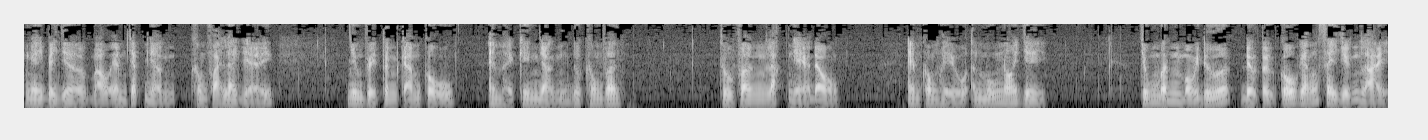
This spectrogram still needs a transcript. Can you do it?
ngay bây giờ bảo em chấp nhận không phải là dễ, nhưng vì tình cảm cũ, em hãy kiên nhẫn được không Vân? Thu Vân lắc nhẹ đầu. Em không hiểu anh muốn nói gì. Chúng mình mỗi đứa đều tự cố gắng xây dựng lại.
